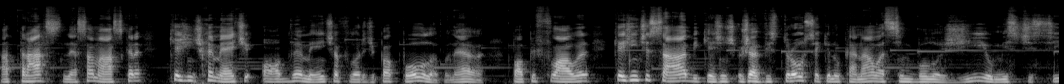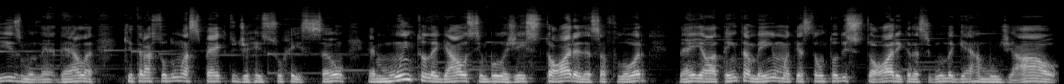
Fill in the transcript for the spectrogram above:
atrás nessa máscara, que a gente remete, obviamente, à flor de papoula, né, Pop Flower, que a gente sabe, que a gente eu já vi, trouxe aqui no canal a simbologia, o misticismo né, dela, que traz todo um aspecto de ressurreição. É muito legal a simbologia, a história dessa flor, né? E ela tem também uma questão toda histórica da Segunda Guerra Mundial,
